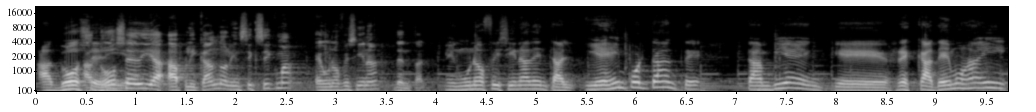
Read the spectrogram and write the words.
a 12, a 12 días. aplicando Lean Six Sigma en una oficina dental. En una oficina dental. Y es importante también que rescatemos ahí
